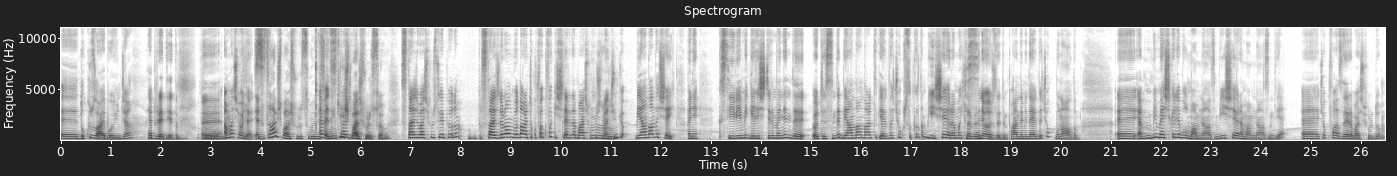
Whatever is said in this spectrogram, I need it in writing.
e, 9 ay boyunca hep red yedim. E, Hmm. ama şöyle yani staj başvurusu muydu Evet, seninki? staj iş başvurusu. başvurusu. staj başvurusu yapıyordum. Stajlar olmuyordu. Artık ufak ufak işlere de başvurmuştum. Yani Hmm. çünkü bir yandan da şey hani CV'mi geliştirmenin de ötesinde bir yandan da artık evde çok sıkıldım. Bir işe yarama hissini özledim. Pandemide evde çok bunaldım. Ee, yani bir meşgale bulmam lazım. Bir işe yaramam lazım diye. Ee, çok fazla yere başvurdum.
